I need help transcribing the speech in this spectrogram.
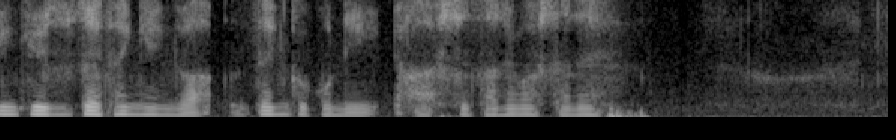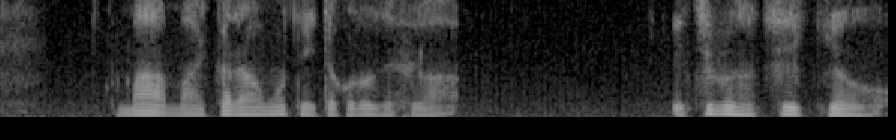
緊急事態宣言が全国に発出されましたね。まあ前から思っていたことですが、一部の地域を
